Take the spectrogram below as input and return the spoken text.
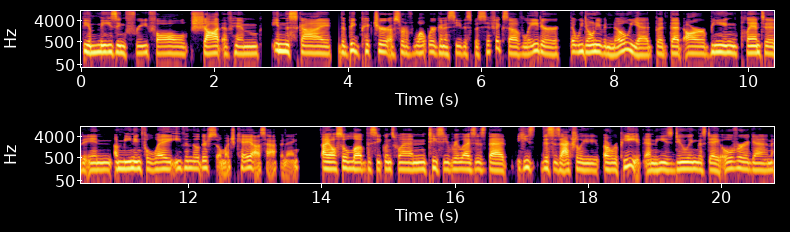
the amazing free fall shot of him in the sky, the big picture of sort of what we're going to see the specifics of later that we don't even know yet, but that are being planted in a meaningful way, even though there's so much chaos happening. I also love the sequence when TC realizes that he's this is actually a repeat and he's doing this day over again.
